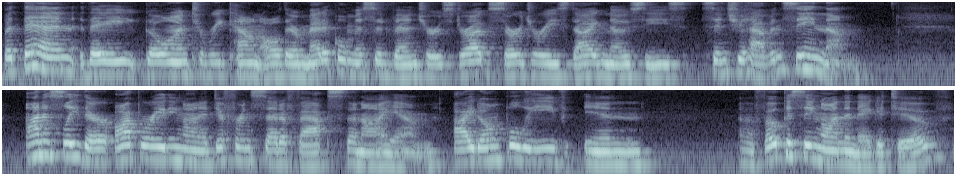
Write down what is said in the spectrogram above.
But then they go on to recount all their medical misadventures, drugs, surgeries, diagnoses, since you haven't seen them. Honestly, they're operating on a different set of facts than I am. I don't believe in uh, focusing on the negative.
